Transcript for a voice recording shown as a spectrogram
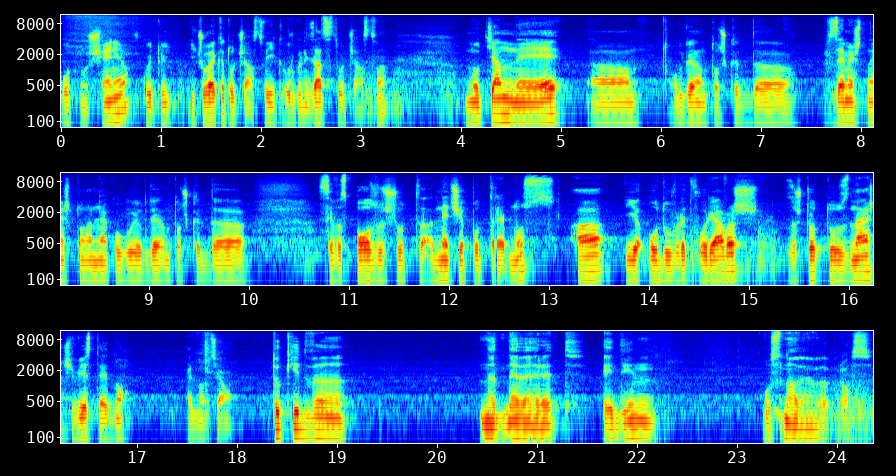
отношения, в които и- човекът участва, и организацията участва, но тя не е а, от гледна точка да вземеш нещо на някого и от гледна точка да се възползваш от нечия потребност, а я удовлетворяваш, защото знаеш, че вие сте едно. Едно цяло. Тук идва на дневен ред един основен въпрос.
